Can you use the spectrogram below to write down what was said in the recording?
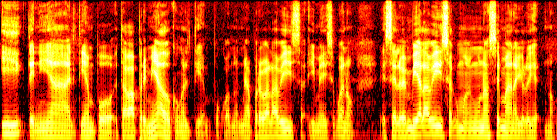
y tenía el tiempo, estaba premiado con el tiempo. Cuando él me aprueba la visa y me dice, bueno, eh, se le envía la visa como en una semana, yo le dije, no,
